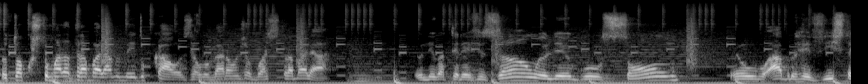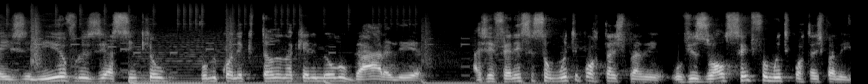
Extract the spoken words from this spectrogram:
Eu tô acostumado a trabalhar no meio do caos, é o lugar onde eu gosto de trabalhar. Eu ligo a televisão, eu ligo o som, eu abro revistas e livros e é assim que eu vou me conectando naquele meu lugar ali. As referências são muito importantes para mim. O visual sempre foi muito importante para mim.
